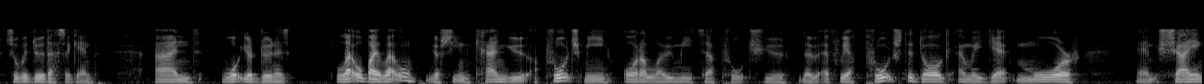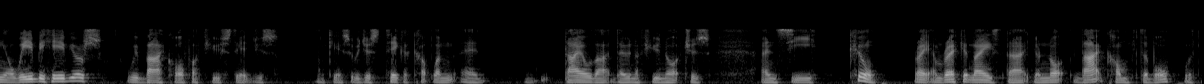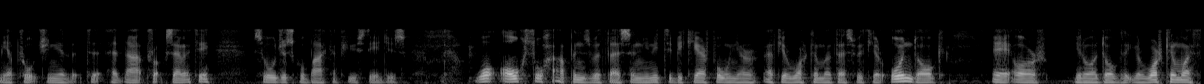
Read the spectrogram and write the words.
so we do this again. And what you're doing is little by little, you're seeing can you approach me or allow me to approach you. Now, if we approach the dog and we get more um, shying away behaviours, we back off a few stages. Okay, so we just take a couple and uh, dial that down a few notches and see, cool, right, I'm recognised that you're not that comfortable with me approaching you at that proximity, so we'll just go back a few stages. What also happens with this, and you need to be careful when you're if you're working with this with your own dog, eh, or you know a dog that you're working with,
